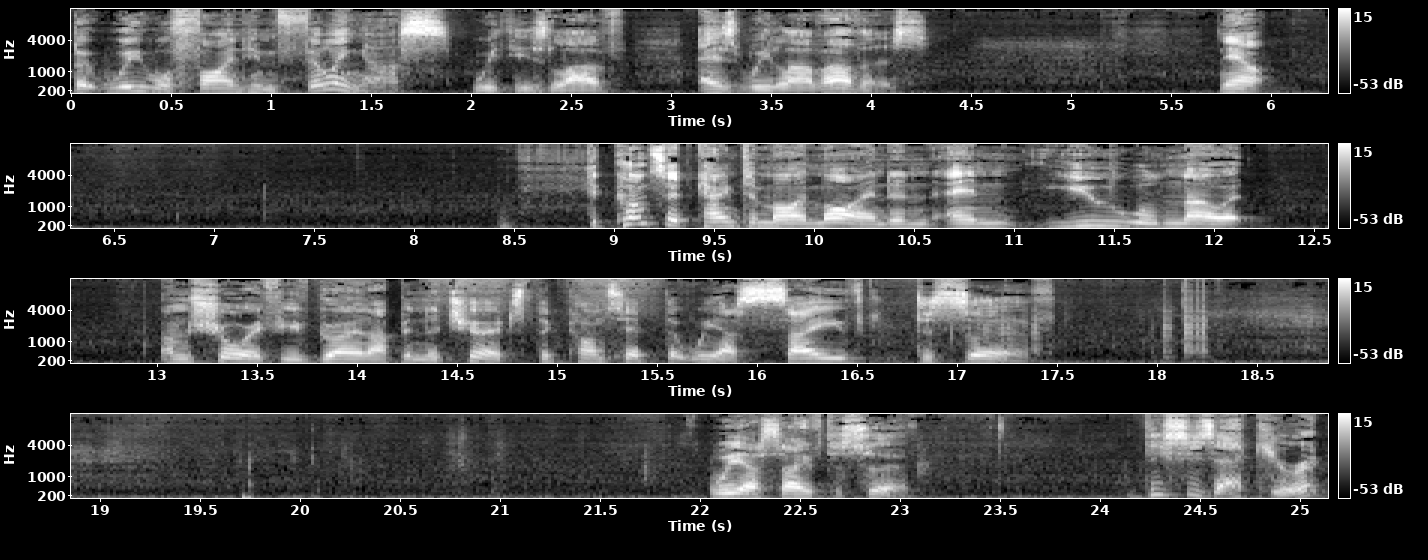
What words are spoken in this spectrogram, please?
but we will find Him filling us with His love as we love others. Now, the concept came to my mind, and, and you will know it, I'm sure, if you've grown up in the church the concept that we are saved to serve. We are saved to serve. This is accurate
